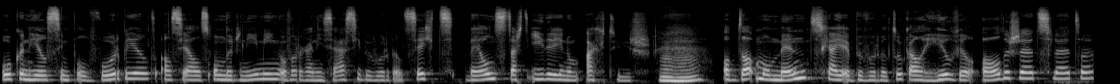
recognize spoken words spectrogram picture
Ook een heel simpel voorbeeld. Als je als onderneming of organisatie bijvoorbeeld zegt, bij ons start iedereen om acht uur. Mhm. Op dat moment ga je bijvoorbeeld ook al heel veel ouders uitsluiten,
